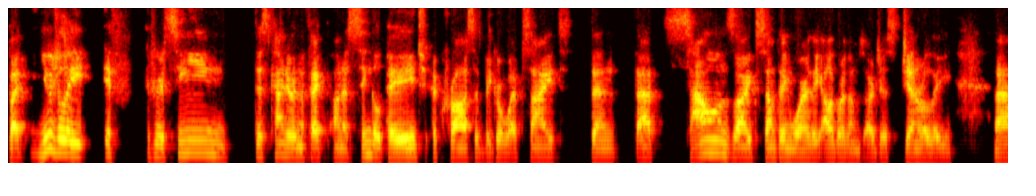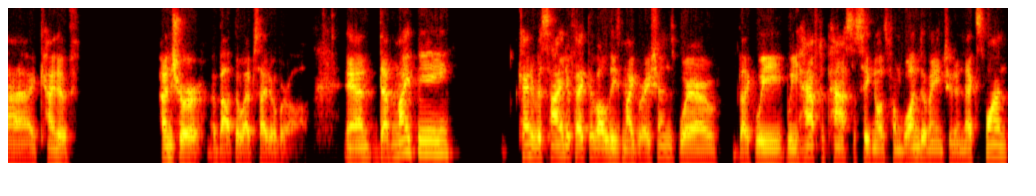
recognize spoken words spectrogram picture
But usually, if, if you're seeing this kind of an effect on a single page across a bigger website, then that sounds like something where the algorithms are just generally uh, kind of unsure about the website overall. And that might be kind of a side effect of all these migrations where like we we have to pass the signals from one domain to the next one.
